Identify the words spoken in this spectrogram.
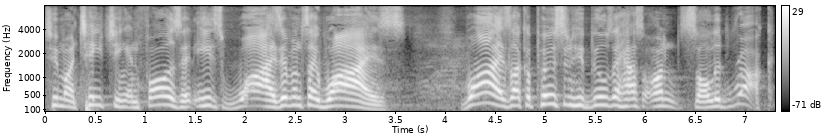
to my teaching and follows it is wise. Everyone say wise. Wise, like a person who builds a house on solid rock.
